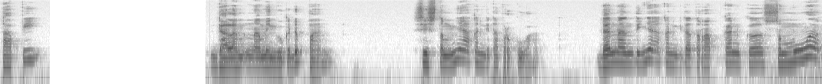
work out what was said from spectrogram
tapi dalam enam minggu ke depan sistemnya akan kita perkuat dan nantinya akan kita terapkan ke semua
